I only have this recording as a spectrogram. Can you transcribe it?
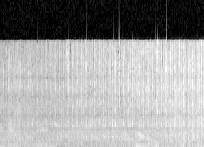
Jamie being weirdo.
